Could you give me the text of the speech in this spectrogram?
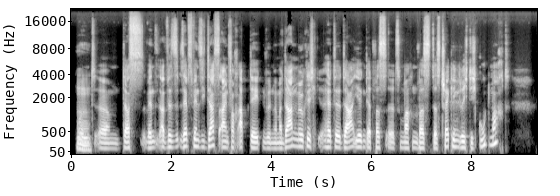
Hm. Und ähm, das, wenn also selbst wenn sie das einfach updaten würden, wenn man dann möglich hätte, da irgendetwas äh, zu machen, was das Tracking richtig gut macht,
